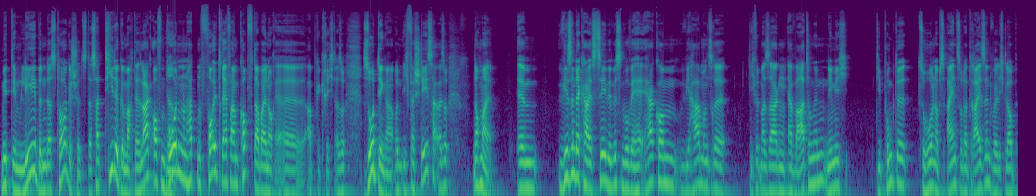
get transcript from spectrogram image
mit dem Leben das Tor geschützt. Das hat Tide gemacht. Der lag auf dem Boden und hat einen Volltreffer am Kopf dabei noch äh, abgekriegt. Also so Dinger. Und ich verstehe es halt, also nochmal, ähm, wir sind der KSC, wir wissen, wo wir her herkommen. Wir haben unsere, ich würde mal sagen, Erwartungen, nämlich die Punkte zu holen, ob es eins oder drei sind, weil ich glaube,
